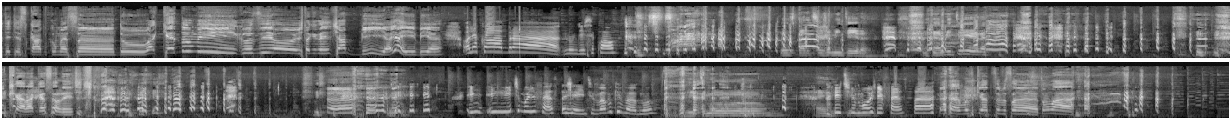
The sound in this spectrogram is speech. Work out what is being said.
Pod de escape começando! Aqui é Domingos e hoje tá aqui com a gente a Bia. E aí, Bia? Olha a cobra! Não disse qual. Eu espero que seja mentira. É mentira. Caraca, excelente! em, em ritmo de festa, gente. Vamos que vamos. Ritmo. É Ritmo de festa. É, musiquinha do Silvio Santos, vamos lá!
